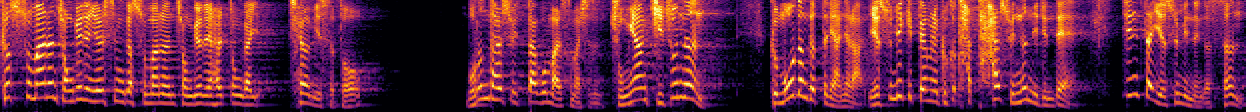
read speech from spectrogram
그 수많은 종교적 열심과 수많은 종교적 활동과 체험이 있어도 모른다 할 수 있다고 말씀하셨어요. 중요한 기준은 그 모든 것들이 아니라 예수 믿기 때문에 그거 다할 수 있는 일인데 진짜 예수 믿는 것은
